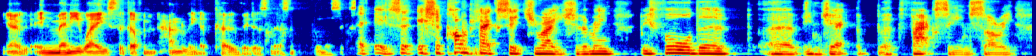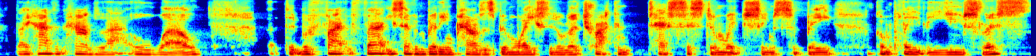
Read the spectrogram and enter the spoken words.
you know, in many ways, the government handling of COVID has, been a success. It's a it's a complex situation. I mean, before the uh, inject uh, vaccine, sorry, they hadn't handled that all well. With fact, 37 billion pounds has been wasted on a track and test system, which seems to be completely useless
